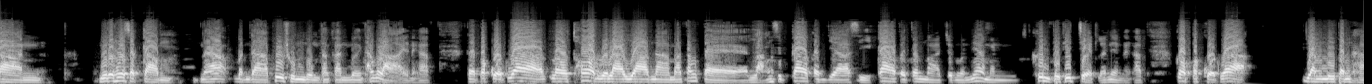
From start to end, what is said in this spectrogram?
การนิรโทษกรรมนะฮะบรรดาผู้ชุมนุมทางการเมืองทั้งหลายนะครับ แต่ปรากฏว่าเราทอดเวลายาวนานมาตั้งแต่หลัง 19 กันยา 49 เป็นต้นมาจนวันเนี้ยมันขึ้นไปที่ 7 แล้วเนี่ยนะครับ ก็ปรากฏว่า ยังมีปัญหา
